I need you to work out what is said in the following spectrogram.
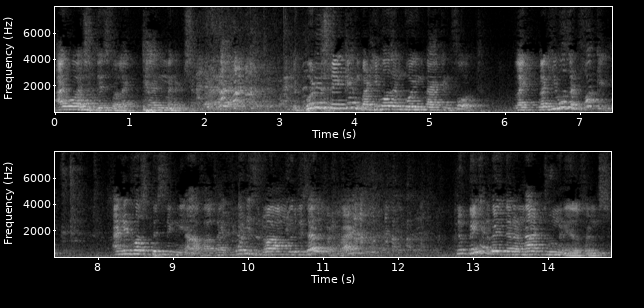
I watched this for like 10 minutes. He put his dick in, but he wasn't going back and forth. Like, like he wasn't fucking. And it was pissing me off. I was like, what is wrong with this elephant, right? To begin with, there are not too many elephants.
